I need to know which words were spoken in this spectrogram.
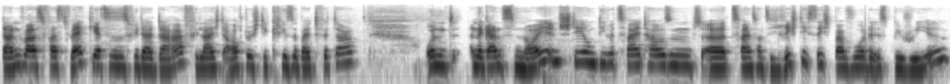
dann war es fast weg. Jetzt ist es wieder da, vielleicht auch durch die Krise bei Twitter. Und eine ganz neue Entstehung, die wir 2022 richtig sichtbar wurde, ist Be Real,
